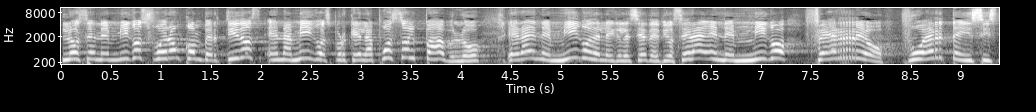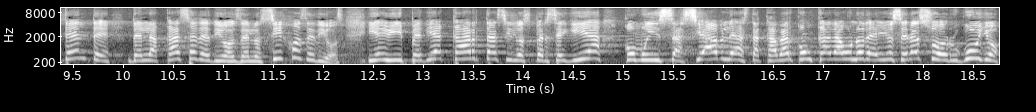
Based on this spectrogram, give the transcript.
Los enemigos fueron convertidos en amigos porque el apóstol Pablo era enemigo de la iglesia de Dios, era enemigo férreo, fuerte, insistente de la casa de Dios, de los hijos de Dios. Y, pedía cartas y los perseguía como insaciable hasta acabar con cada uno de ellos. Era su orgullo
